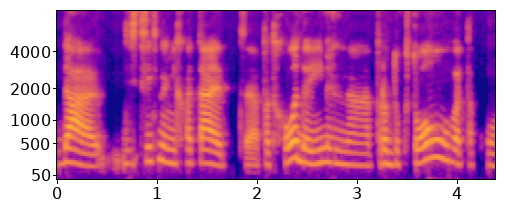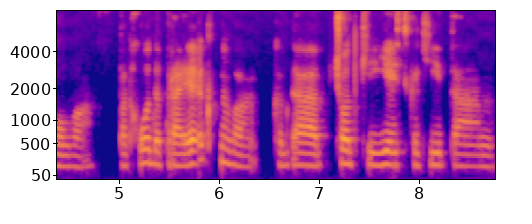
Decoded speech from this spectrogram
да, действительно не хватает э, подхода именно продуктового такого, подхода проектного, когда четкие есть какие-то...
